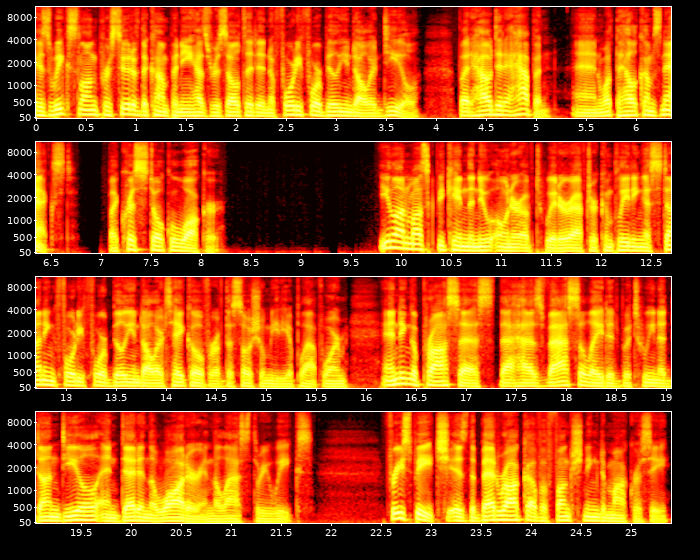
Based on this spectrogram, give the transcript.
His weeks long pursuit of the company has resulted in a $44 billion deal. But how did it happen? And what the hell comes next? By Chris Stokel Walker. Elon Musk became the new owner of Twitter after completing a stunning $44 billion takeover of the social media platform, ending a process that has vacillated between a done deal and dead in the water in the last three weeks. Free speech is the bedrock of a functioning democracy,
